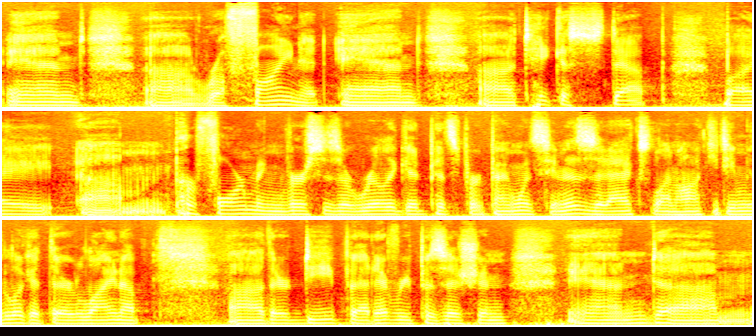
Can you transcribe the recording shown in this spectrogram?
and uh, refine it and uh, take a step by um, performing versus a really good Pittsburgh Penguins team. This is an excellent hockey team. You look at their lineup, uh, they're deep at every position, and um,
